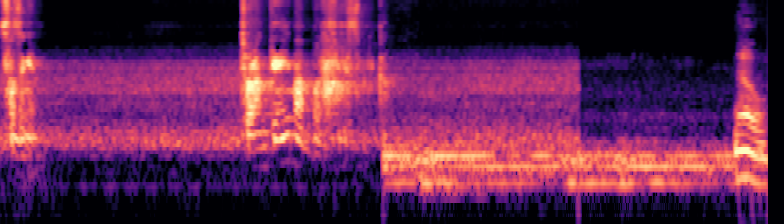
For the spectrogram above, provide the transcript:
선생님, 저랑 게임 한번 하겠습니까? No.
